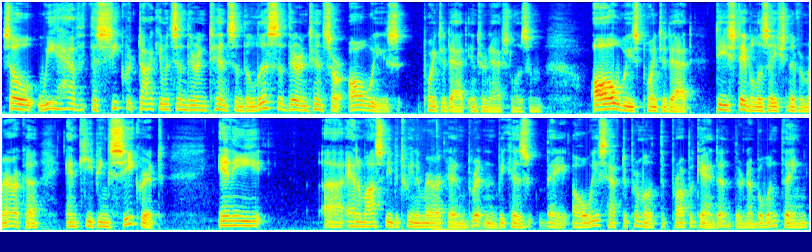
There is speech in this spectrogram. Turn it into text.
So we have the secret documents and their intents, and the lists of their intents are always pointed at internationalism, always pointed at destabilization of America and keeping secret any uh, animosity between America and Britain because they always have to promote the propaganda, their number one thing,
